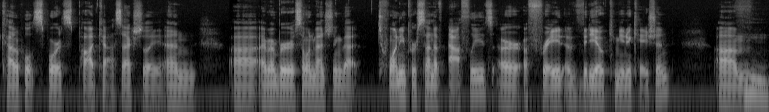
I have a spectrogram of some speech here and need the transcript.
Catapult Sports podcasts actually, and uh, I remember someone mentioning that 20% of athletes are afraid of video communication. mm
